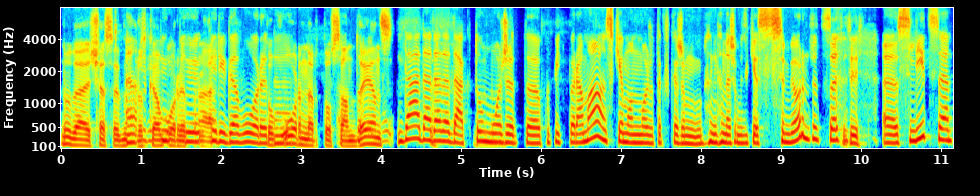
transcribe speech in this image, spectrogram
Ну да, сейчас идут а, разговоры про переговоры, то да. Warner, то Sundance. Да, да, да, да, да. Кто может э, купить Paramount, с кем он может, так скажем, на нашем языке смерджиться, э, слиться.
